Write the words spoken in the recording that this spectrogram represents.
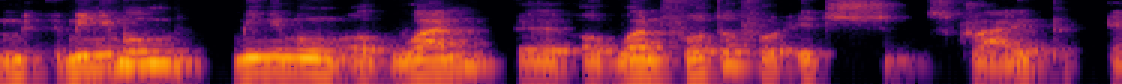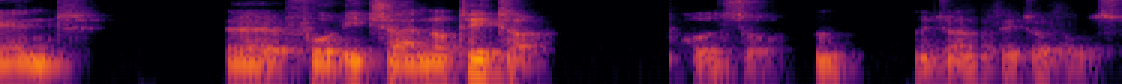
minimum minimum of one uh, of one photo for each scribe and uh, for each annotator also huh? each annotator also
